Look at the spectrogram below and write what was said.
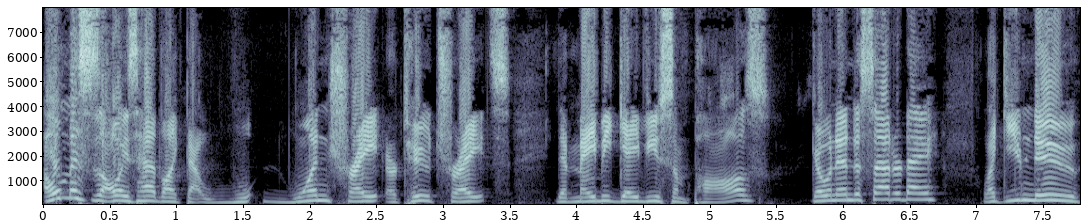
Ole Miss has always had like that w- one trait or two traits that maybe gave you some pause going into Saturday. Like you knew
